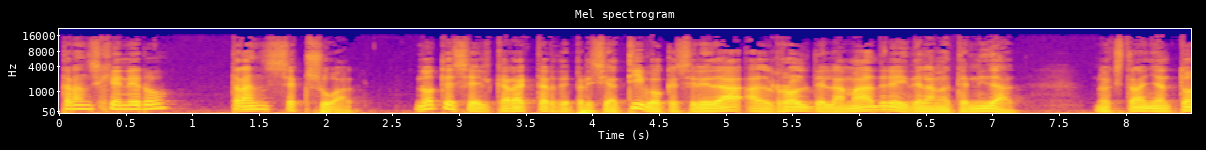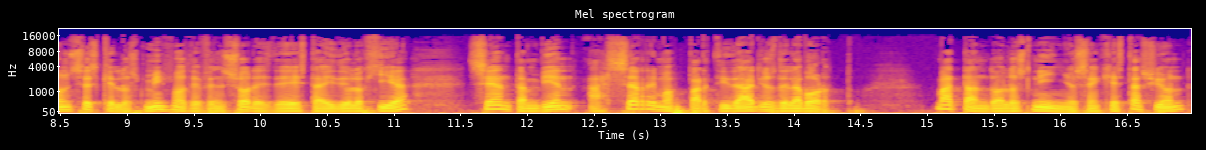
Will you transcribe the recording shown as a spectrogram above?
transgénero, transexual. Nótese el carácter depreciativo que se le da al rol de la madre y de la maternidad. No extraña entonces que los mismos defensores de esta ideología sean también acérrimos partidarios del aborto. Matando a los niños en gestación,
